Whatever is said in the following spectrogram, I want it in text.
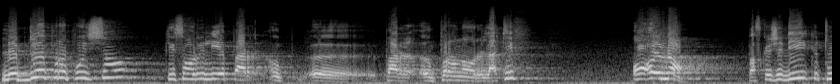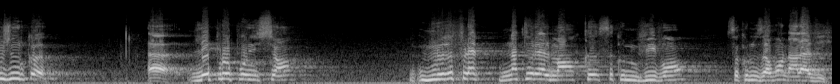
Les deux propositions qui sont reliées par un, euh, pronom relatif ont un nom. Parce que je dis que toujours que euh, les propositions ne reflètent naturellement que ce que nous vivons, ce que nous avons dans la vie.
